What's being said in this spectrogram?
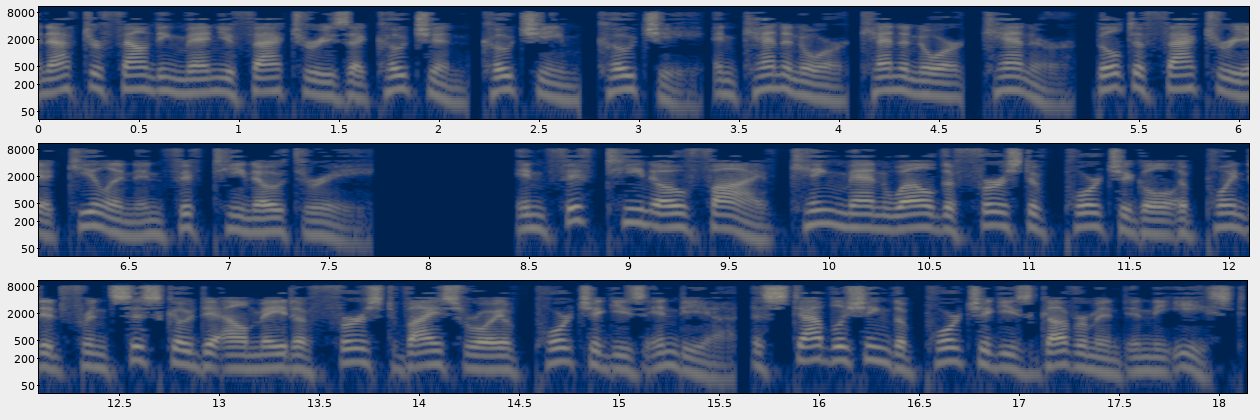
and after founding manufactories at Cochin Kochim, Kochi and Cananore Cananore, Canner, built a factory at Quilon in 1503. In 1505 King Manuel I of Portugal appointed Francisco de Almeida first Viceroy of Portuguese India, establishing the Portuguese government in the east.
